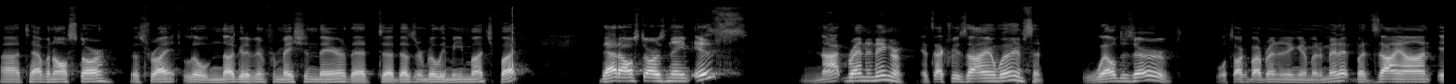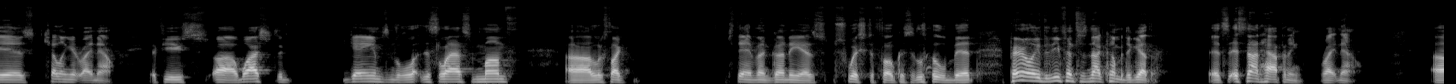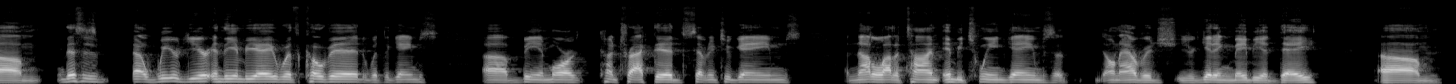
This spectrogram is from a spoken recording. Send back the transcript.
uh, to have an All Star. That's right. A little nugget of information there that uh, doesn't really mean much, but that All Star's name is not Brandon Ingram. It's actually Zion Williamson. Well deserved. We'll talk about Brandon Ingram in a minute, but Zion is killing it right now. If you uh, watched the games in the, this last month, uh, looks like Stan Van Gundy has switched to focus a little bit. Apparently, the defense is not coming together. It's it's not happening right now. Um, this is a weird year in the NBA with COVID, with the games uh, being more contracted, seventy-two games, not a lot of time in between games. Uh, on average, you're getting maybe a day, um,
